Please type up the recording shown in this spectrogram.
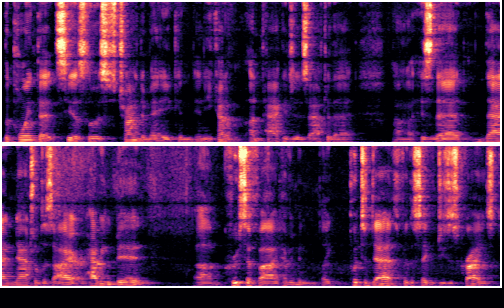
the point that C.S. Lewis is trying to make, and, and he kind of unpackages after that, uh, is that that natural desire, having been um, crucified, having been like put to death for the sake of Jesus Christ,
